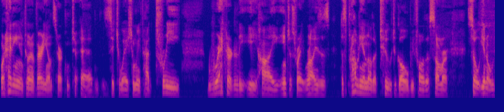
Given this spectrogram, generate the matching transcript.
we're heading into a very uncertain uh, situation. We've had three recordly high interest rate rises. There's probably another two to go before the summer. So, you know,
